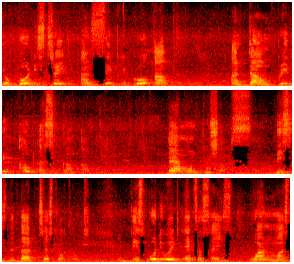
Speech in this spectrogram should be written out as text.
your body straight and simply go up and down, breathing out as you come up. Diamond push-ups. This is the third chest workout. In this body weight exercise, one must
